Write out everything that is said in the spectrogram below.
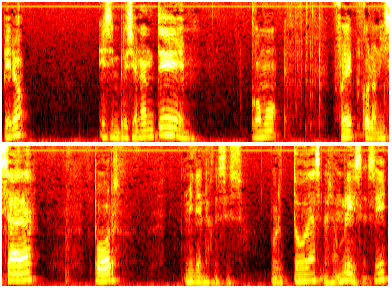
pero es impresionante cómo fue colonizada por, miren lo que es eso, por todas las lombrices, ¿sí?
